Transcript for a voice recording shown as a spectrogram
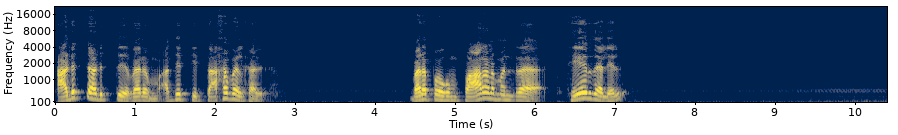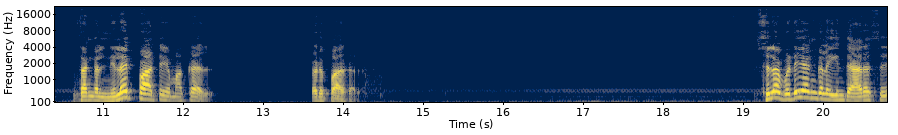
அடுத்தடுத்து வரும் அதிர்ச்சி தகவல்கள். வரப்போகும் பாராளுமன்ற தேர்தலில் தங்கள் நிலைப்பாட்டை மக்கள் எடுப்பார்கள். சில விடயங்களை இந்த அரசு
